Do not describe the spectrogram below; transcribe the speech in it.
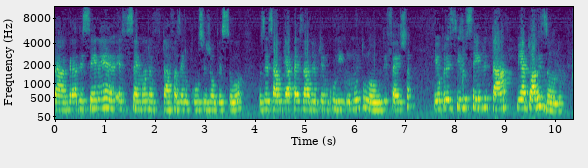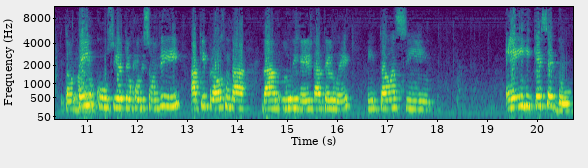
agradecer, né? Essa semana eu estava fazendo curso em João Pessoa. Vocês sabem que apesar de eu ter um currículo muito longo de festa, eu preciso sempre estar me atualizando. Então, Claro. tenho curso e eu tenho condições de ir aqui próximo da, da Luli Reis, da Ateluê. Então, assim, é enriquecedor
